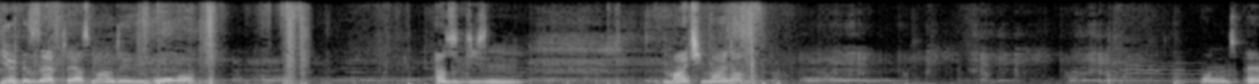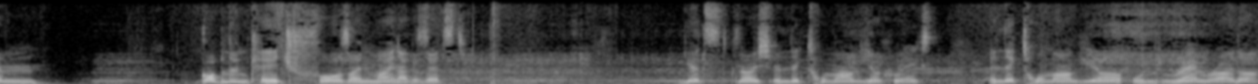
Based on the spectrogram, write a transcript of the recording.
Hier gesäbt erstmal den Bohrer. Also diesen Mighty Miner. Und ähm, Goblin Cage vor seinen Miner gesetzt. Jetzt gleich Elektromagier Königs Elektromagier und Ram Rider.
